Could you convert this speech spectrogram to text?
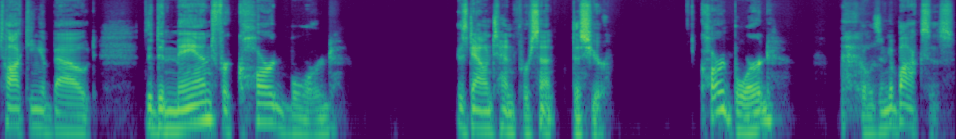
talking about the demand for cardboard is down 10% this year. Cardboard goes into boxes.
